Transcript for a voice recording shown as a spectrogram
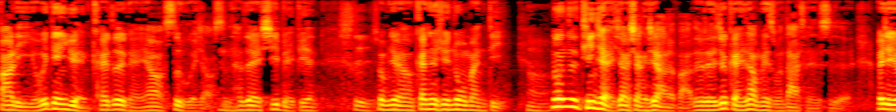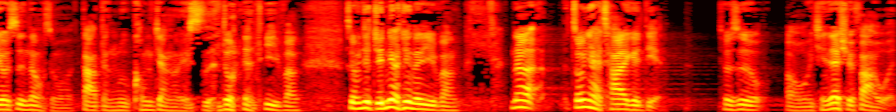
巴黎有一点远，开车可能要四五个小时。它在西北边，是，所以我们就干脆去诺曼底。嗯，诺曼底听起来像乡下了吧，对不对？就感觉上没什么大城市，而且又是那种什么大登陆、空降而已死很多人的地方，所以我们就决定要去那地方。那中间还差了一个点，就是哦，我以前在学法文，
